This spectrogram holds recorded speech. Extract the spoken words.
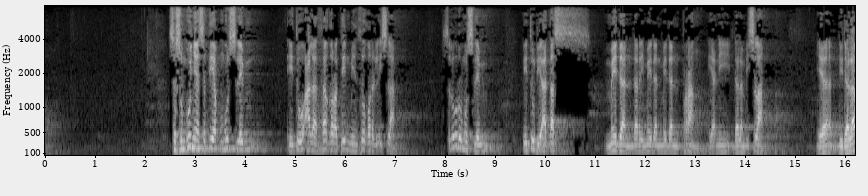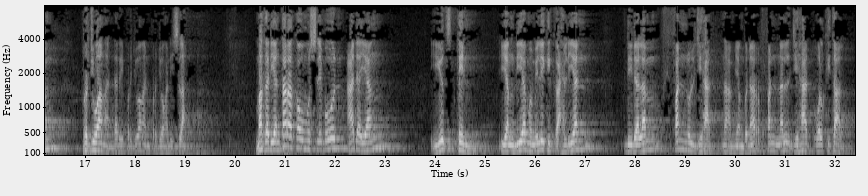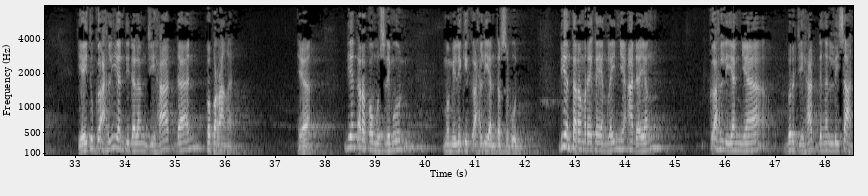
Sesungguhnya setiap muslim itu ala thagratin min Islam. Seluruh muslim itu di atas medan dari medan-medan perang, yakni dalam Islam. Ya, di dalam perjuangan dari perjuangan-perjuangan Islam. Maka di antara kaum muslimun ada yang yutqin yang dia memiliki keahlian di dalam fannul jihad. Nah, yang benar fannal jihad wal qital. Yaitu keahlian di dalam jihad dan peperangan. Ya. Di antara kaum muslimun memiliki keahlian tersebut. Di antara mereka yang lainnya ada yang keahliannya berjihad dengan lisan.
